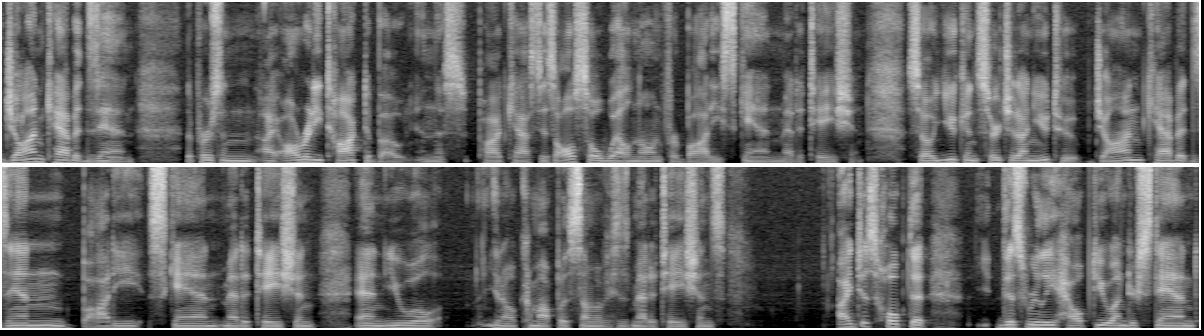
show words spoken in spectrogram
Jon Kabat-Zinn, the person I already talked about in this podcast, is also well known for body scan meditation. So you can search it on YouTube Jon Kabat-Zinn body scan meditation, and you will, you know, come up with some of his meditations. I just hope that this really helped you understand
